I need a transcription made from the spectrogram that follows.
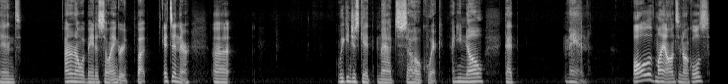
And I don't know what made us so angry, but it's in there. Uh, we can just get mad so quick, and you know that, man. All of my aunts and uncles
